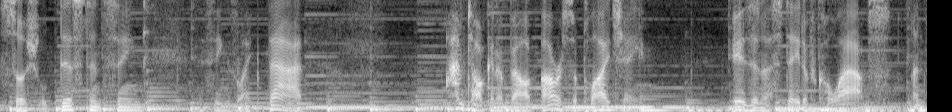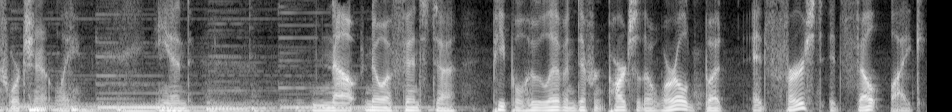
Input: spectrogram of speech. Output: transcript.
social distancing, and things like that. I'm talking about our supply chain is in a state of collapse, unfortunately. And no, no offense to people who live in different parts of the world, but at first it felt like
